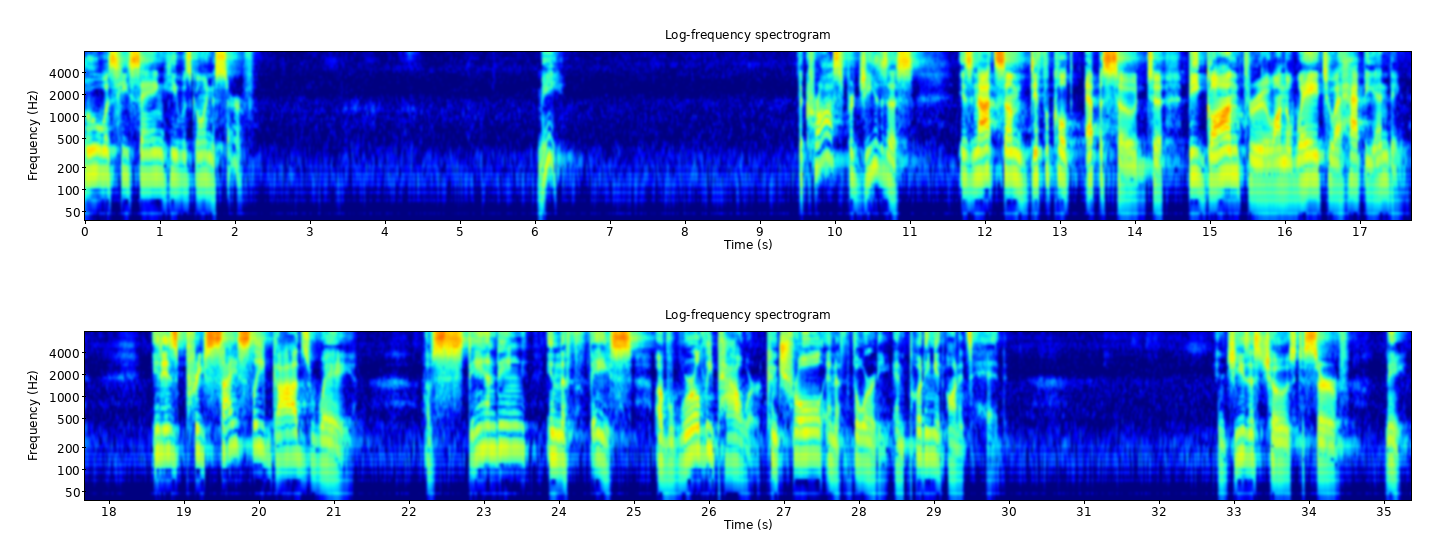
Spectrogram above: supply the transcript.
who was he saying he was going to serve? Me. The cross for Jesus is not some difficult episode to be gone through on the way to a happy ending. It is precisely God's way of standing in the face of worldly power, control, and authority and putting it on its head. And Jesus chose to serve me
